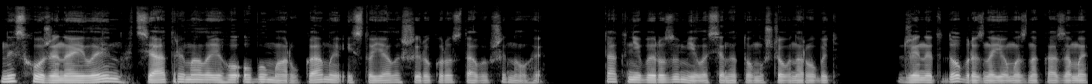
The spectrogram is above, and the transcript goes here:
Не схоже на Ейлейн, ця тримала його обома руками і стояла, широко розставивши ноги, так ніби розумілася на тому, що вона робить. Джинет добре знайома з наказами,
